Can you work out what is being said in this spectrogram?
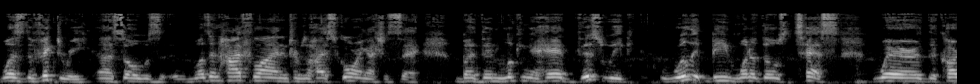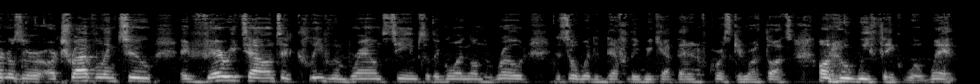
was the victory. Uh, so it was wasn't high flying in terms of high scoring, I should say. But then looking ahead this week, will it be one of those tests where the Cardinals are, are traveling to a very talented Cleveland Browns team? So they're going on the road. And so we'll definitely recap that and, of course, give our thoughts on who we think will win.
